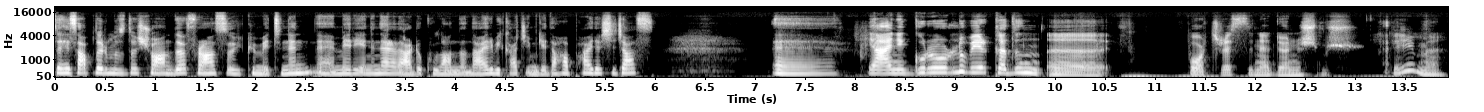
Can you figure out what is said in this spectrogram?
hesaplarımızda şu anda Fransa hükümetinin e, Marianne'i nerelerde kullandığına dair birkaç imge daha paylaşacağız. E, yani gururlu bir kadın e, portresine dönüşmüş değil mi?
